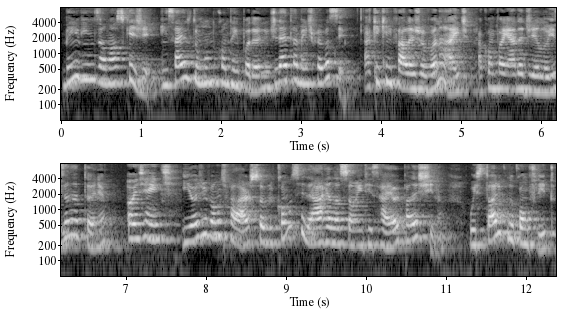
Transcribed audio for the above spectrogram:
Bem-vindos ao nosso QG, ensaios do mundo contemporâneo diretamente para você. Aqui quem fala é Giovanna Aide, acompanhada de Heloísa Natânia. Oi, gente! E hoje vamos falar sobre como se dá a relação entre Israel e Palestina, o histórico do conflito,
